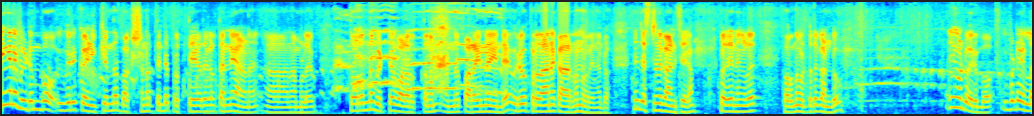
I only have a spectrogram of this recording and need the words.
ഇങ്ങനെ വിടുമ്പോൾ ഇവർ കഴിക്കുന്ന ഭക്ഷണത്തിന്റെ പ്രത്യേകതകൾ തന്നെയാണ് നമ്മൾ തുറന്ന് വിട്ട് വളർത്തണം എന്ന് പറയുന്നതിന്റെ ഒരു പ്രധാന കാരണം എന്ന് പറയുന്നത് കേട്ടോ. ഞാൻ ജസ്റ്റ് ഒന്ന് കാണിച്ചു തരാം. ഇപ്പോൾ അതേ നിങ്ങൾ തുറന്ന് വിട്ടത് കണ്ടു. ഇങ്ങോട്ട് വരുമ്പോൾ ഇവിടെയുള്ള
